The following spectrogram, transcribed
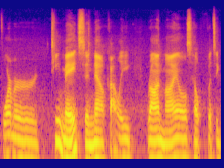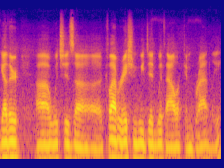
former teammates and now colleague, Ron Miles, helped put together. uh, which is a collaboration we did with Alec and Bradley.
